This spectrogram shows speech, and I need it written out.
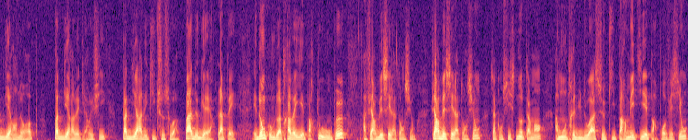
de guerre en Europe, pas de guerre avec la Russie, pas de guerre avec qui que ce soit, pas de guerre, la paix. Et donc on doit travailler partout où on peut à faire baisser la tension. Faire baisser la tension, ça consiste notamment à montrer du doigt ceux qui, par métier, par profession,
